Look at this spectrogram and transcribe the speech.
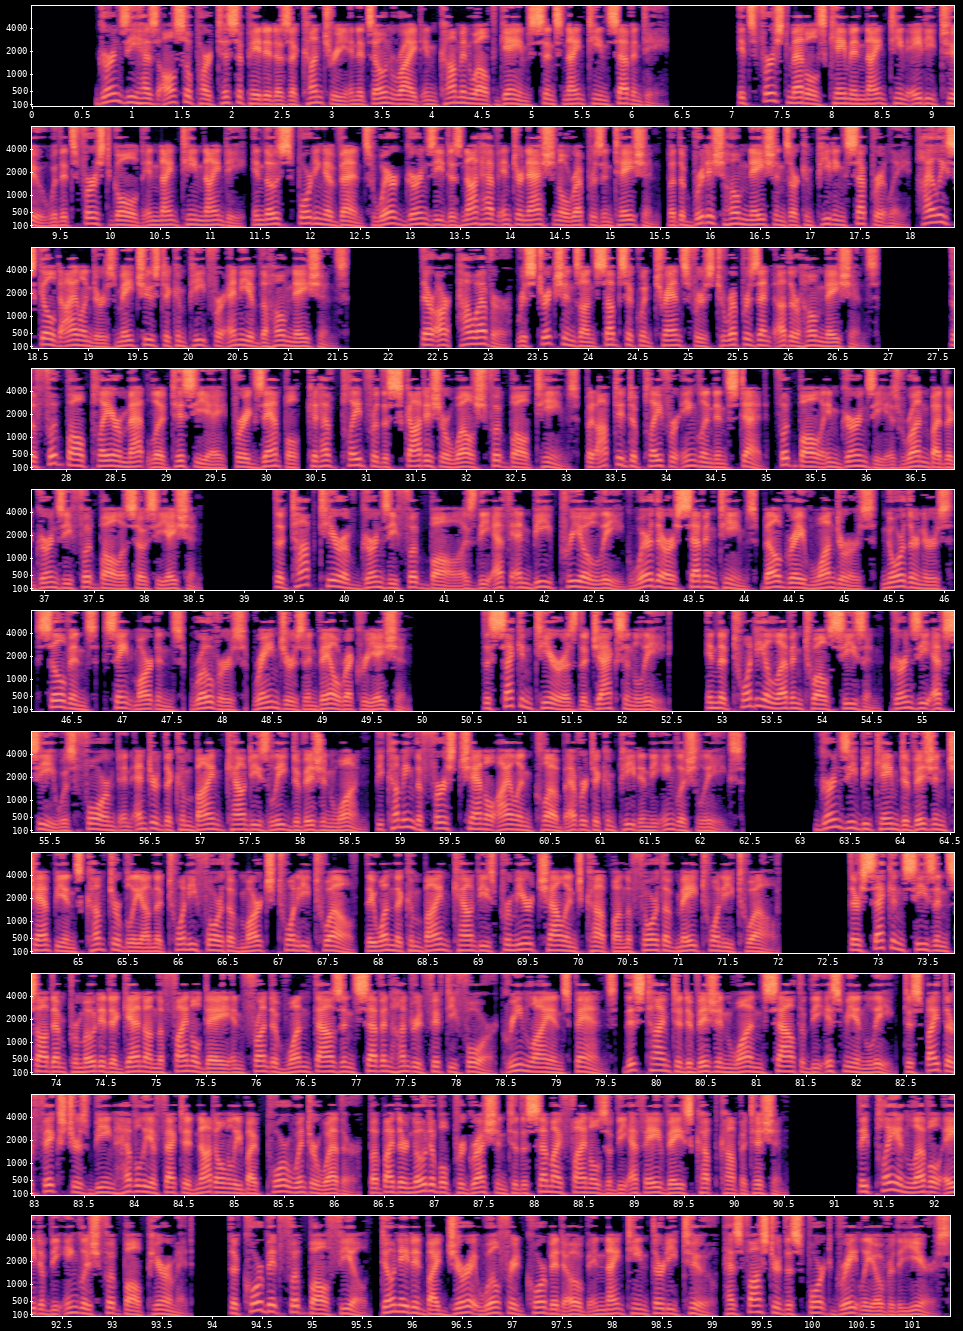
Guernsey has also participated as a country in its own right in Commonwealth Games since 1970. Its first medals came in 1982 with its first gold in 1990, in those sporting events where Guernsey does not have international representation, but the British home nations are competing separately. Highly skilled islanders may choose to compete for any of the home nations. There are, however, restrictions on subsequent transfers to represent other home nations. The football player Matt Le Tissier, for example, could have played for the Scottish or Welsh football teams, but opted to play for England instead. Football in Guernsey is run by the Guernsey Football Association. The top tier of Guernsey football is the FNB Priaulx League where there are seven teams Belgrave Wanderers, Northerners, Sylvans, St Martins, Rovers, Rangers and Vale Recreation. The second tier is the Jackson League. In the 2011–12 season, Guernsey FC was formed and entered the Combined Counties League Division 1, becoming the first Channel Island club ever to compete in the English leagues. Guernsey became division champions comfortably on 24 March 2012, they won the Combined Counties Premier Challenge Cup on 4 May 2012. Their second season saw them promoted again on the final day in front of 1,754 Green Lions fans, this time to Division 1 south of the Isthmian League, despite their fixtures being heavily affected not only by poor winter weather, but by their notable progression to the semi-finals of the FA Vase Cup competition. They play in level 8 of the English football pyramid. The Corbett football field, donated by Jurat Wilfred Corbett Obe in 1932, has fostered the sport greatly over the years.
